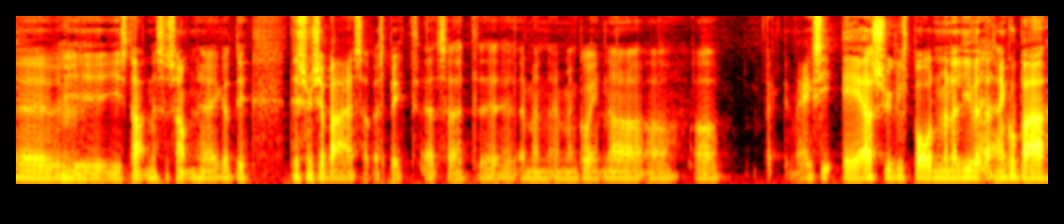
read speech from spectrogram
øh, Mm. i, i starten af sæsonen her, ikke? og det, det synes jeg bare er så respekt, altså at, øh, at, man, at man går ind og, og, og man kan ikke sige ære cykelsporten, men alligevel, at han kunne bare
